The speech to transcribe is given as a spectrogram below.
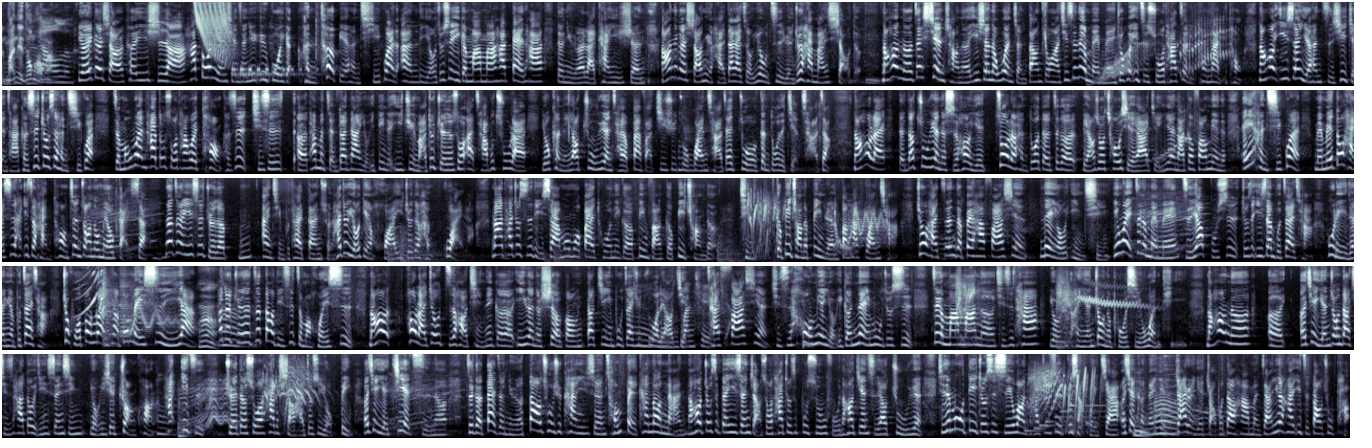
满脸通红啊！有一个小儿科医师啊，他多年前曾经遇过一个很特别、很奇怪的案例哦，就是一个妈妈，她带她的女儿来看医生，然后那个小女孩大概只有幼稚园，就是还蛮小的。然后呢，在现场呢，医生的问诊当中啊，其实那个美眉就会一直说她这里痛那里痛，然后医生也很仔细检查，可是就是很奇怪，怎么问她都说她会痛，可是其实呃，他们诊断当然有一定的依据嘛，就觉得说啊，查不出来，有可能要住院才有。办法继续做观察，再做更多的检查，这样。然后后来等到住院的时候，也做了很多的这个，比方说抽血啊、检验啊各方面的。哎，很奇怪，妹妹都还是一直喊痛，症状都没有改善。那这个医师觉得，嗯，案情不太单纯，他就有点怀疑，觉得很怪了。那他就私底下默默拜托那个病房隔壁床的，请隔壁床的病人帮他观察。就还真的被他发现内有隐情，因为这个妹妹只要不是就是医生不在场，护理人员不在场，就活蹦乱跳都没事一样。嗯，他就觉得这到底是怎么回事，然后后来就只好请那个医院的社工要进一步再去做了解，才发现其实后面有一个内幕，就是这个妈妈呢，其实她有很严重的婆媳问题，然后呢。呃，而且严重到其实他都已经身心有一些状况了。他一直觉得说他的小孩就是有病，而且也借此呢，这个带着女儿到处去看医生，从北看到南，然后就是跟医生讲说他就是不舒服，然后坚持要住院。其实目的就是希望他就是不想回家，而且可能也家人也找不到他们这样，因为他一直到处跑。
